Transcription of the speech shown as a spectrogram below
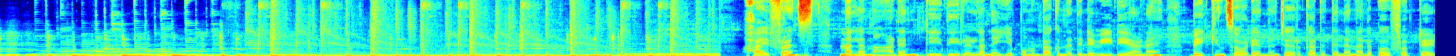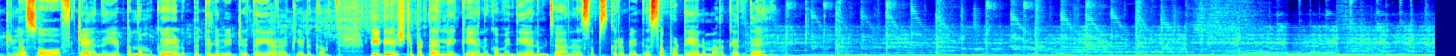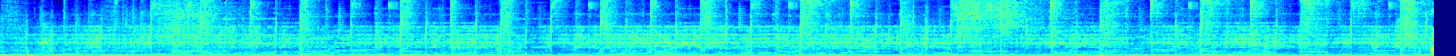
Hi friends നല്ല നാടൻ രീതിയിലുള്ള നെയ്യപ്പം ഉണ്ടാക്കുന്നതിന്റെ വീഡിയോ ആണ് ബേക്കിംഗ് സോഡയൊന്നും ചേർക്കാതെ തന്നെ നല്ല പെർഫെക്റ്റ് ആയിട്ടുള്ള സോഫ്റ്റ് ആയ നെയ്യപ്പം നമുക്ക് എളുപ്പത്തിൽ വീട്ടിൽ തയ്യാറാക്കിയെടുക്കാം. വീഡിയോ ഇഷ്ടപ്പെട്ടാൽ ലൈക്ക് ചെയ്യാനും കമന്റ് ചെയ്യാനും ചാനൽ സബ്സ്ക്രൈബ് ചെയ്ത് സപ്പോർട്ട് ചെയ്യാനും മറക്കരുത്.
